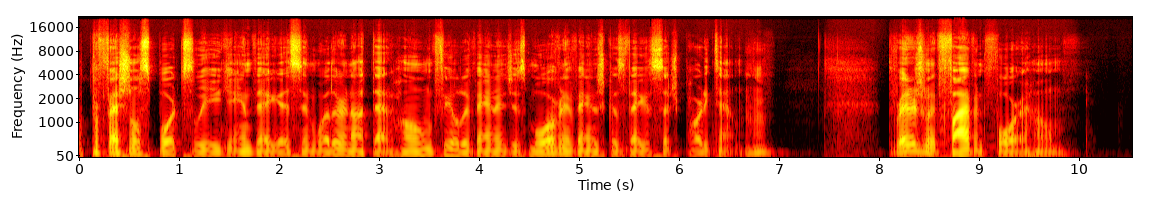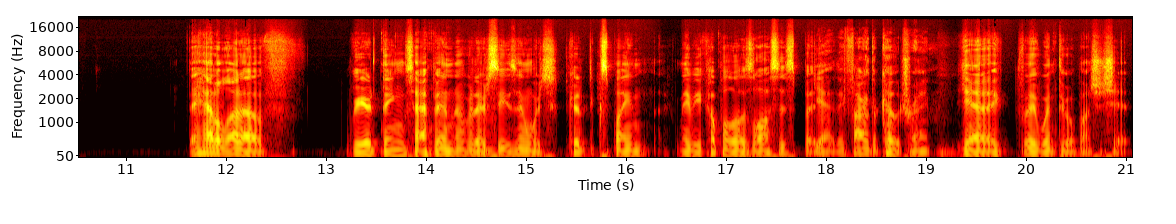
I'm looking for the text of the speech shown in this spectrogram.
a professional sports league in Vegas and whether or not that home field advantage is more of an advantage because Vegas is such a party town. Mhm. The Raiders went five and four at home. They had a lot of weird things happen over their mm-hmm. season, which could explain maybe a couple of those losses. But yeah, Yeah, they fired the coach, right? they, they went through a bunch of shit.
